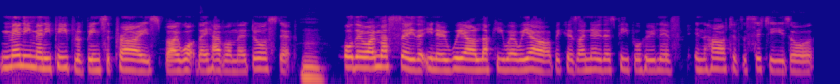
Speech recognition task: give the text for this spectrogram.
many, many people have been surprised by what they have on their doorstep. Mm. Although I must say that, you know, we are lucky where we are because I know there's people who live in the heart of the cities or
